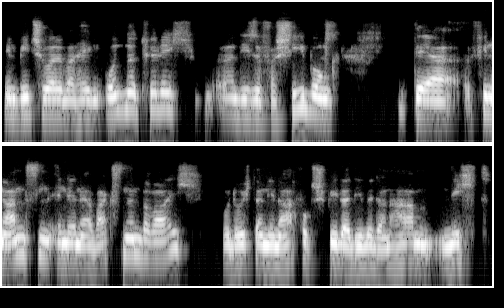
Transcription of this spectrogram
im Beachvolleyball hängen. Und natürlich äh, diese Verschiebung der Finanzen in den Erwachsenenbereich, wodurch dann die Nachwuchsspieler, die wir dann haben, nicht,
